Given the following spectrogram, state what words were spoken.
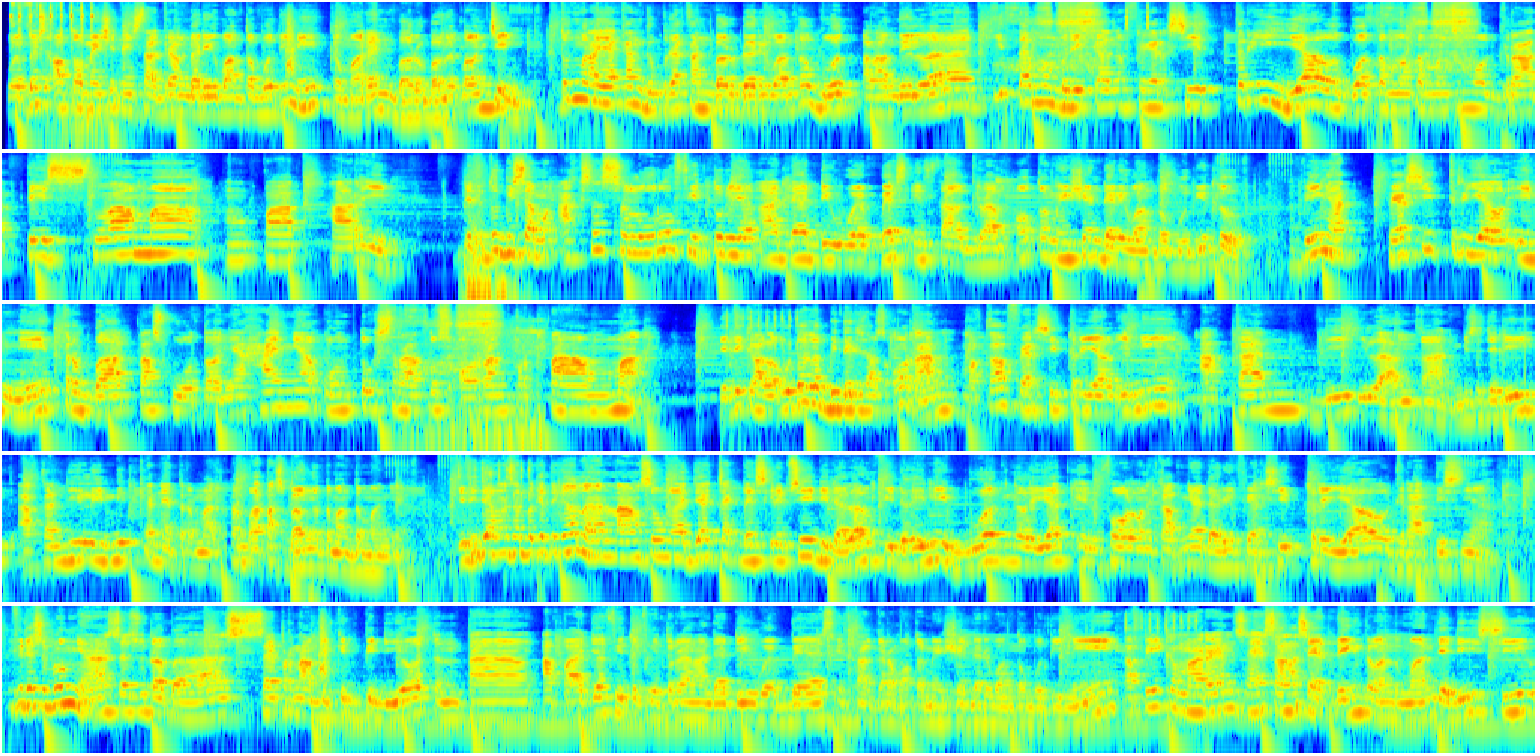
Webbase Automation Instagram dari Wantobot ini kemarin baru banget launching. Untuk merayakan gebrakan baru dari Wantobot, Alhamdulillah kita memberikan versi trial buat teman-teman semua gratis selama 4 hari. Dan itu bisa mengakses seluruh fitur yang ada di Webbase Instagram Automation dari Wantobot itu. Tapi ingat, versi trial ini terbatas kuotanya hanya untuk 100 orang pertama. Jadi kalau udah lebih dari 100 orang, maka versi trial ini akan dihilangkan. Bisa jadi akan dilimitkan ya terbatas banget teman-teman ya. Jadi jangan sampai ketinggalan, langsung aja cek deskripsi di dalam video ini buat ngeliat info lengkapnya dari versi trial gratisnya. Di video sebelumnya saya sudah bahas, saya pernah bikin video tentang apa aja fitur-fitur yang ada di web-based Instagram automation dari OneTobot ini. Tapi kemarin saya salah setting teman-teman, jadi si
